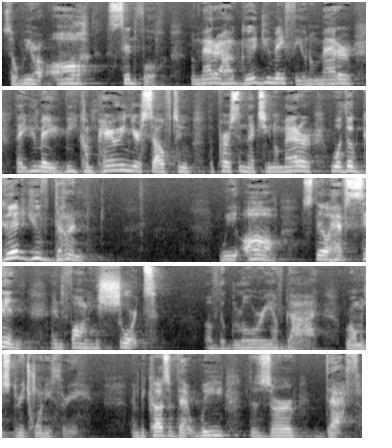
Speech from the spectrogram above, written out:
So we are all sinful no matter how good you may feel, no matter that you may be comparing yourself to the person next to you, no matter what the good you've done, we all still have sinned and fallen short of the glory of God. Romans 3:23. And because of that, we deserve death.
